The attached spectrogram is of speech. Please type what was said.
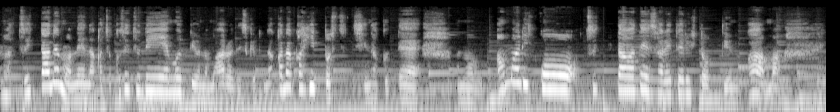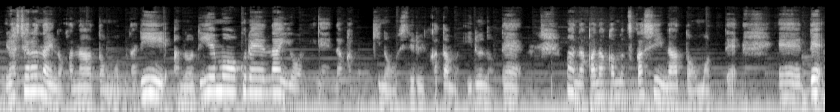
まあ、ツイッターでもね、なんか直接 DM っていうのもあるんですけど、なかなかヒットしなくて、あの、あんまりこう、ツイッターでされてる人っていうのが、まあ、いらっしゃらないのかなと思ったり、あの、DM を送れないようにね、なんか機能してる方もいるので、まあなかなか難しいなと思って、えー、で、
